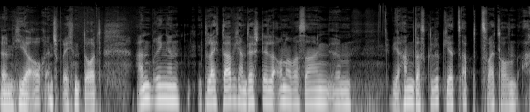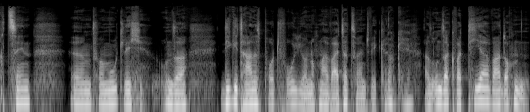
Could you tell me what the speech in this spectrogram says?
ähm, hier auch entsprechend dort anbringen. Vielleicht darf ich an der Stelle auch noch was sagen. Ähm, wir haben das Glück jetzt ab 2018 ähm, vermutlich unser digitales Portfolio nochmal weiterzuentwickeln. Okay. Also unser Quartier war doch ein,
